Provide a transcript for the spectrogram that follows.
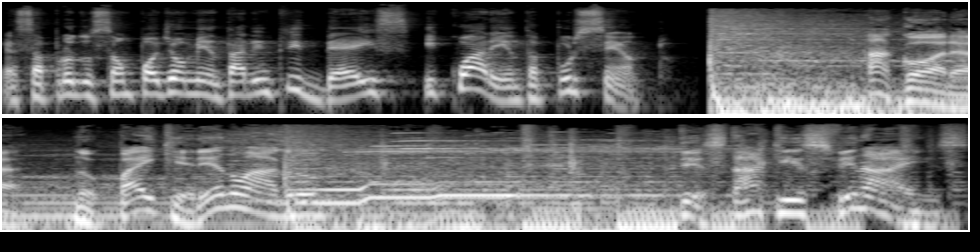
essa produção pode aumentar entre 10% e 40%. Agora, no Pai Querendo Agro. Destaques finais.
